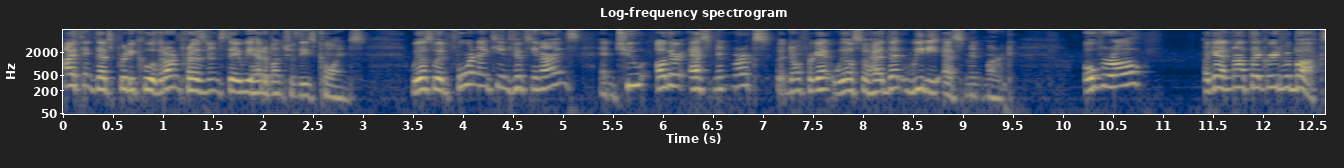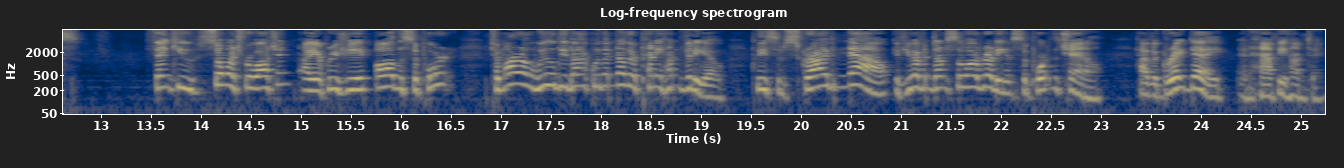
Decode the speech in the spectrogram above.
I think that's pretty cool that on President's Day we had a bunch of these coins. We also had four 1959s and two other S mint marks, but don't forget, we also had that Wheatie S mint mark. Overall, again, not that great of a box. Thank you so much for watching. I appreciate all the support. Tomorrow we will be back with another penny hunt video. Please subscribe now if you haven't done so already and support the channel. Have a great day and happy hunting.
